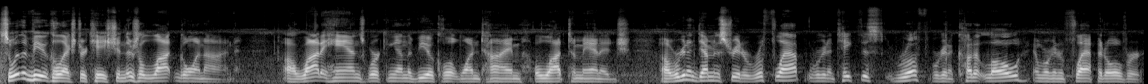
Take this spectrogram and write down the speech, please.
So with a vehicle extrication, there's a lot going on. A lot of hands working on the vehicle at one time, a lot to manage. Uh, we're going to demonstrate a roof flap. We're going to take this roof, we're going to cut it low, and we're going to flap it over.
